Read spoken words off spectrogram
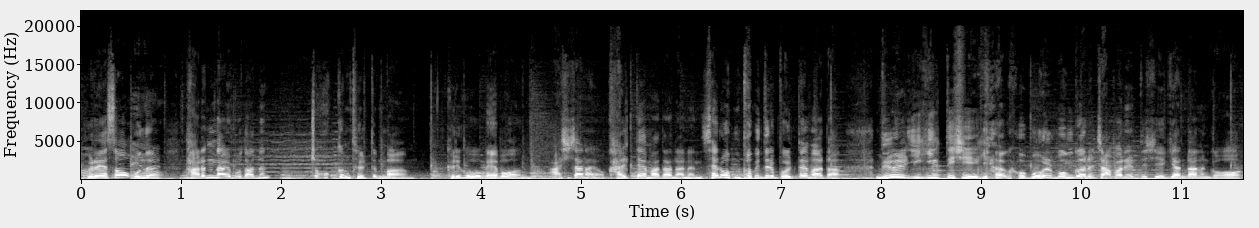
아, 그래서? 오늘 다른 날보다는 조금 들뜬 마음. 그리고 매번 아시잖아요. 갈 때마다 나는 새로운 포인트를 볼 때마다 늘 이길 듯이 얘기하고 뭘 뭔가를 잡아낼 듯이 얘기한다는 거.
